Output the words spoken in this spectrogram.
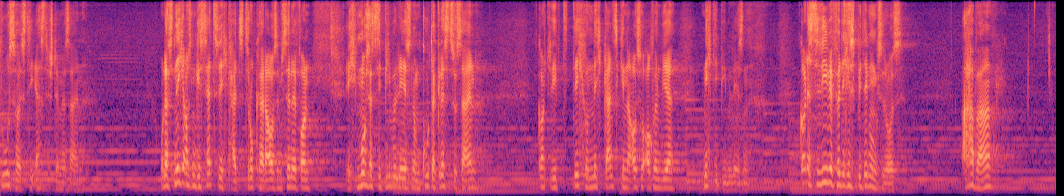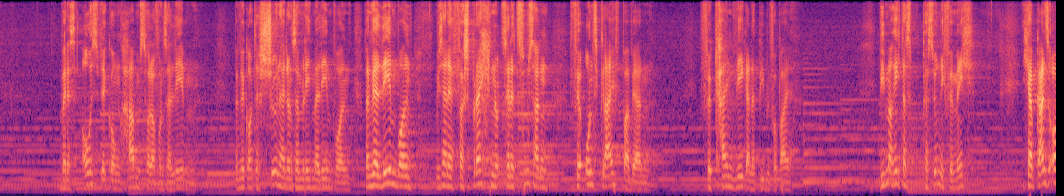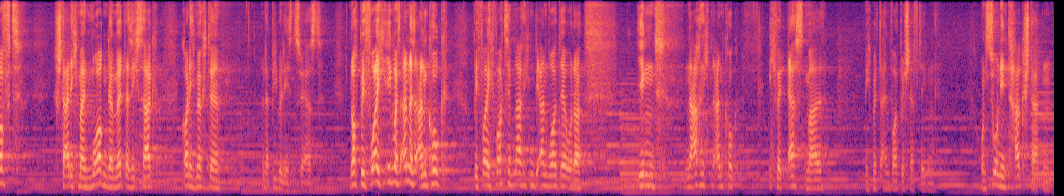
du sollst die erste Stimme sein. Und das nicht aus dem Gesetzlichkeitsdruck heraus im Sinne von, ich muss jetzt die Bibel lesen, um guter Christ zu sein. Gott liebt dich und mich ganz genauso, auch wenn wir nicht die Bibel lesen. Gottes Liebe für dich ist bedingungslos. Aber wenn es Auswirkungen haben soll auf unser Leben, wenn wir Gottes Schönheit in unserem Leben erleben wollen, wenn wir erleben wollen, wie seine Versprechen und seine Zusagen für uns greifbar werden, für keinen Weg an der Bibel vorbei. Wie mache ich das persönlich für mich? Ich habe ganz oft, starte ich meinen Morgen damit, dass ich sage, Gott, ich möchte in der Bibel lesen zuerst. Noch bevor ich irgendwas anderes angucke, bevor ich WhatsApp-Nachrichten beantworte oder irgendeine Nachrichten angucke, ich will erstmal mich mit deinem Wort beschäftigen und so in den Tag starten.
